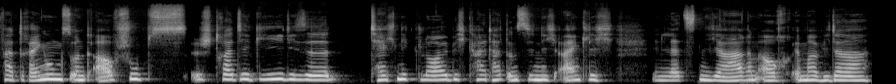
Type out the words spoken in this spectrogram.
Verdrängungs- und Aufschubsstrategie, diese Technikgläubigkeit hat uns sie nicht eigentlich in den letzten Jahren auch immer wieder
